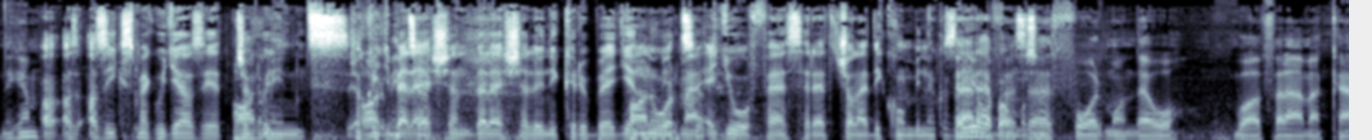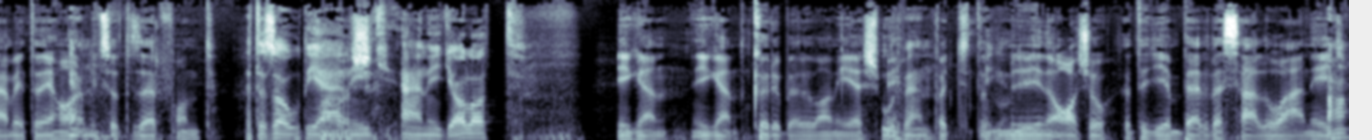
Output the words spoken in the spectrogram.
igen, Az, az X meg ugye azért csak, hogy, 30, csak hogy bele lehessen, bele lehessen lőni körülbelül egy ilyen 35. normál, egy jó felszerelt családi kombinak az a jó árában felszerelt mozog. Ford Mondeo-val felel meg kb. Tehát ilyen 35 ezer font. Tehát az Audi Magas. A4, A4 alatt, Igen, igen, körülbelül valami ilyesmi. Durván. Vagy Igen. egy ilyen alsó, tehát egy ilyen be- beszálló A4. Aha.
